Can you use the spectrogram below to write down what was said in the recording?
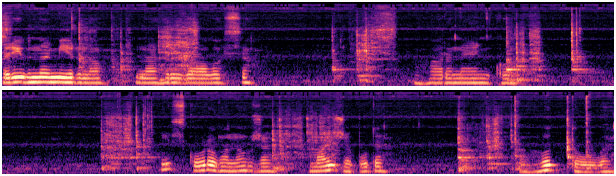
рівномірно нагрівалося. Гарненько. І скоро воно вже майже буде готове.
